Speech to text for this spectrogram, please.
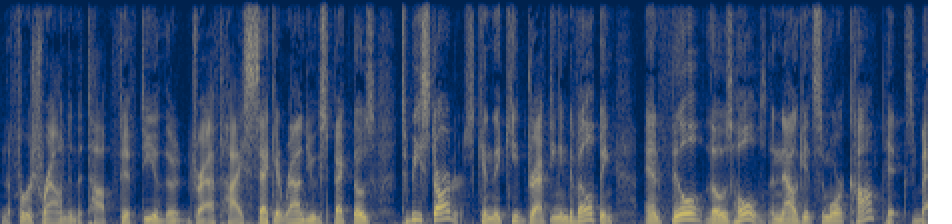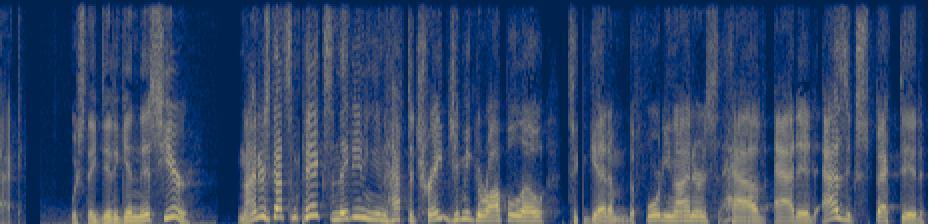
in the first round, in the top 50 of the draft, high second round, you expect those to be starters. Can they keep drafting and developing and fill those holes and now get some more comp picks back, which they did again this year? Niners got some picks and they didn't even have to trade Jimmy Garoppolo to get him. The 49ers have added, as expected,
